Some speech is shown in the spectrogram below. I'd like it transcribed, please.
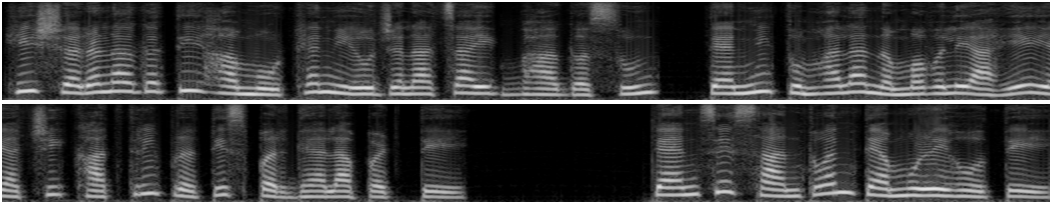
ही शरणागती हा मोठ्या नियोजनाचा एक भाग असून त्यांनी तुम्हाला नमवले आहे याची खात्री प्रतिस्पर्ध्याला पटते. त्यांचे सांत्वन त्यामुळे होते.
